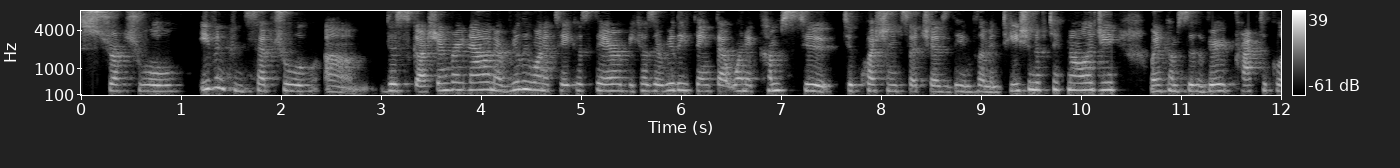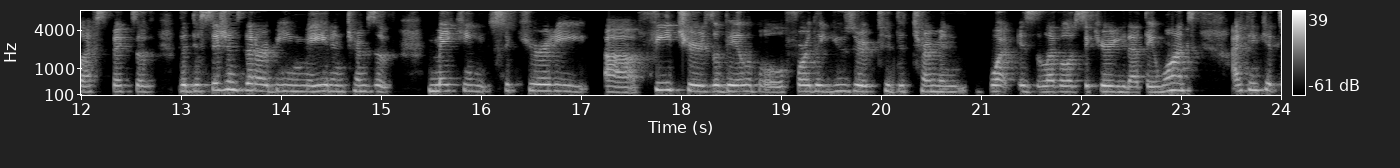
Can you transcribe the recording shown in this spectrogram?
structural even conceptual um, discussion right now and i really want to take us there because i really think that when it comes to, to questions such as the implementation of technology when it comes to the very practical aspects of the decisions that are being made in terms of making security uh, features available for the user to determine what is the level of security that they want i think it,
